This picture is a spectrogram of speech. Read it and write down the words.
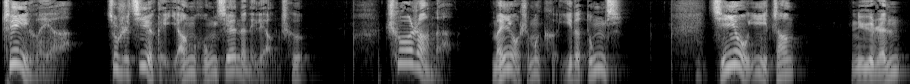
这个呀就是借给杨红仙的那辆车。车上呢没有什么可疑的东西，仅有一张。女人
